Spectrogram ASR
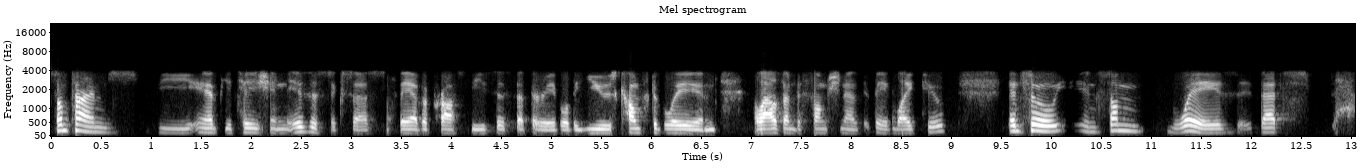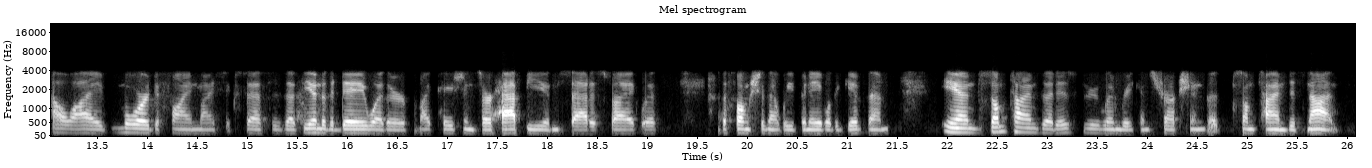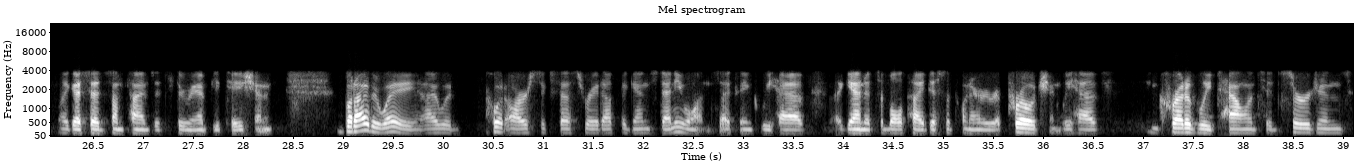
sometimes the amputation is a success if they have a prosthesis that they're able to use comfortably and allows them to function as they'd like to. And so, in some ways, that's how I more define my success is at the end of the day, whether my patients are happy and satisfied with the function that we've been able to give them. And sometimes that is through limb reconstruction, but sometimes it's not. Like I said, sometimes it's through amputation. But either way, I would put our success rate up against anyone's. I think we have, again, it's a multidisciplinary approach, and we have incredibly talented surgeons,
